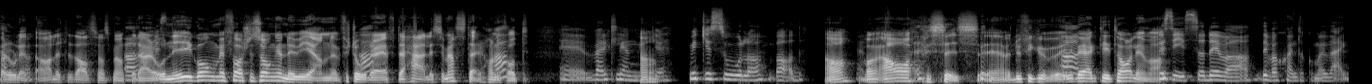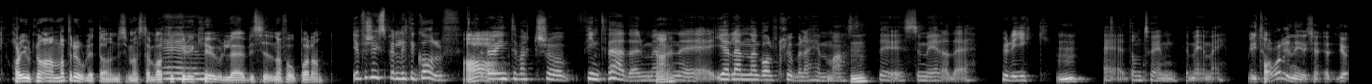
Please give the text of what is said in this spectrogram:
Vad roligt. Ja, litet allsvenskt möte Ja, där. Och ni är igång med försäsongen nu igen, förstod Ja. jag, efter härlig semester har ni Ja. fått. Eh, verkligen Ja. mycket, mycket sol och bad. Ja, ja precis. Eh, Du fick iväg till Italien va? Precis, så det var, det var skönt att komma iväg. Har du gjort något annat roligt då under semestern? Vad tycker du är Ehm. kul eh, vid sidan av fotbollen? Jag försöker spela lite golf. Ja. För det har inte varit så fint väder men Nej. eh, jag lämnar golfklubbarna hemma så att det summerade hur det gick. Mm. De tog jag inte med mig. Italien är, jag,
